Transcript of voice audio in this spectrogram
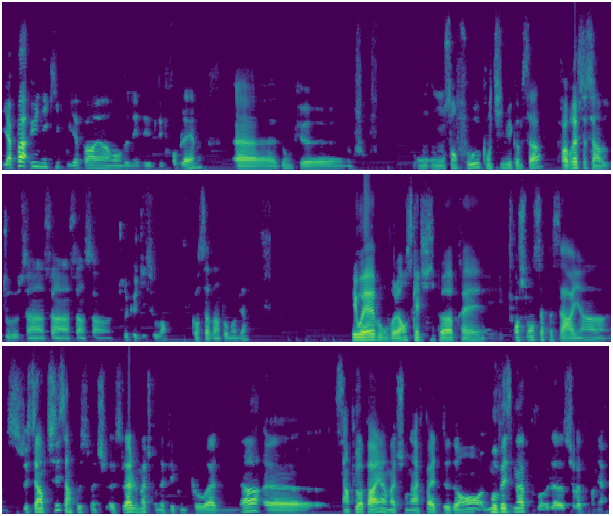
Il n'y a pas une équipe où il n'y a pas à un moment donné des, problèmes. Donc, on, s'en fout, continuez comme ça. Enfin bref, ça c'est un, truc que je dis souvent, quand ça va un peu moins bien. Et ouais, bon voilà, on se qualifie pas après. franchement, ça passe à rien. C'est un, tu sais, un peu ce match. Là, le match qu'on a fait contre Koana, euh, c'est un peu pareil, un match où on n'arrive pas à être dedans. Mauvaise map sur la première.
